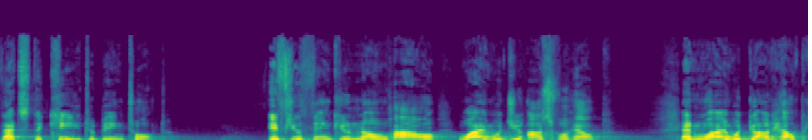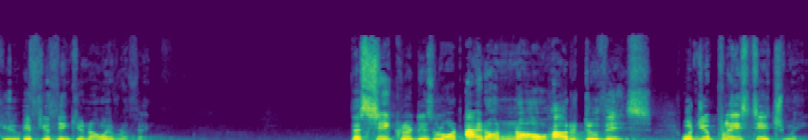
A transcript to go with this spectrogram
That's the key to being taught. If you think you know how, why would you ask for help? And why would God help you if you think you know everything? The secret is, Lord, I don't know how to do this. Would you please teach me?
